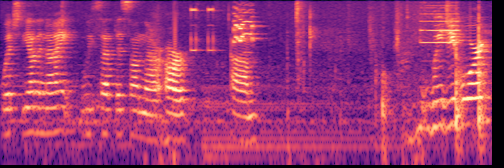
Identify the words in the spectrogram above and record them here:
which the other night we set this on our, our um, Ouija board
